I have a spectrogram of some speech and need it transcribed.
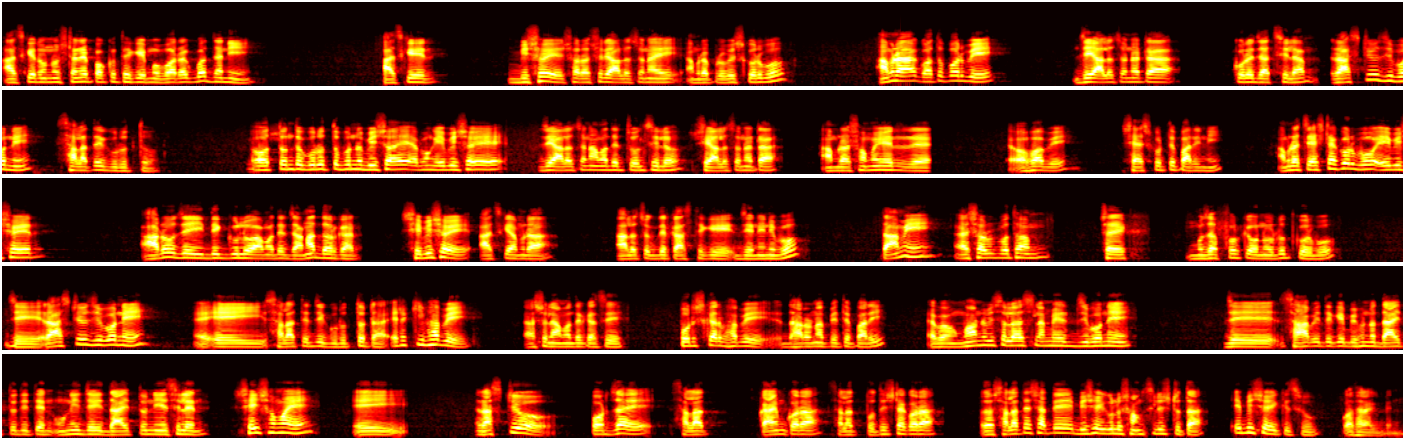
আজকের অনুষ্ঠানের পক্ষ থেকে মোবারকবাদ জানিয়ে আজকের বিষয়ে সরাসরি আলোচনায় আমরা প্রবেশ করব। আমরা গত পর্বে যে আলোচনাটা করে যাচ্ছিলাম রাষ্ট্রীয় জীবনে সালাতের গুরুত্ব। অত্যন্ত গুরুত্বপূর্ণ বিষয় এবং এ বিষয়ে যে আলোচনা আমাদের চলছিল সে আলোচনাটা আমরা সময়ের অভাবে শেষ করতে পারিনি। আমরা চেষ্টা করব এই বিষয়ের আরও যেই দিকগুলো আমাদের জানার দরকার সে বিষয়ে আজকে আমরা আলোচকদের কাছ থেকে জেনে নেব। তা আমি সর্বপ্রথম শেখ মুজাফরকে অনুরোধ করব যে রাষ্ট্রীয় জীবনে এই সালাতের যে গুরুত্বটা, এটা কীভাবে আসলে আমাদের কাছে পরিষ্কারভাবে ধারণা পেতে পারি এবং মহানবী সাল্লাহ ইসলামের জীবনে যে সাহাবিদেরকে বিভিন্ন দায়িত্ব দিতেন, উনি যেই দায়িত্ব নিয়েছিলেন, সেই সময়ে এই রাষ্ট্রীয় পর্যায়ে সালাদ কায়েম করা সালাদ প্রতিষ্ঠা করা সালাতের সাথে বিষয়গুলো সংশ্লিষ্টতা, এ বিষয়ে কিছু কথা রাখবেন।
